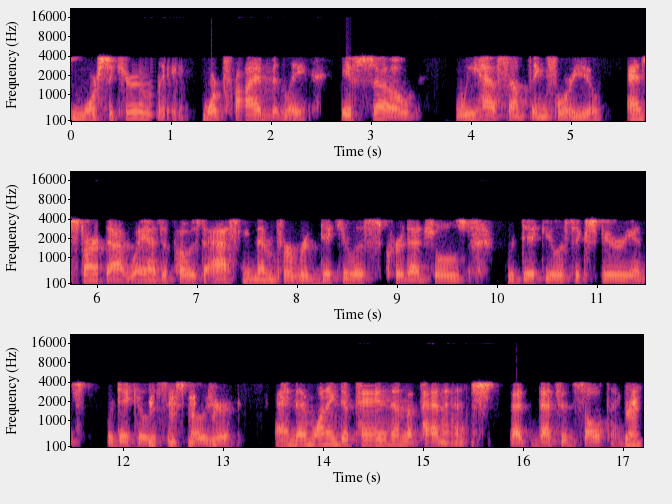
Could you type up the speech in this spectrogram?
more securely, more privately? If so, we have something for you. And start that way as opposed to asking them for ridiculous credentials, ridiculous experience, ridiculous exposure, and then wanting to pay them a penance. That that's insulting. Right.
